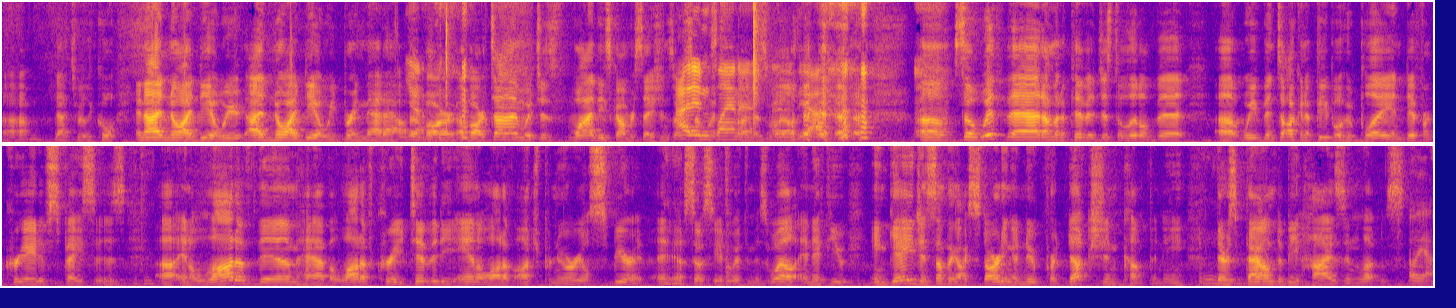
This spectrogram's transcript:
um, that's really cool. And I had no idea we I had no idea we'd bring that out of our of our time, which is why these conversations are I so didn't much plan fun it. as well. Yeah. um, so with that, I'm going to pivot just a little bit. Uh, we've been talking to people who play in different creative spaces, uh, and a lot of them have a lot of creativity and a lot of entrepreneurial spirit Mm-hmm. associated with them as well. And if you engage in something like starting a new production company, there's bound to be highs and lows oh yeah.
